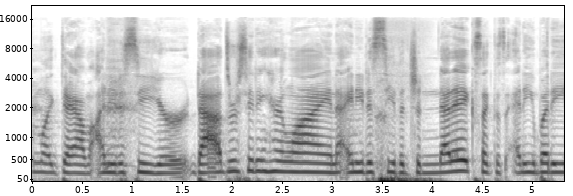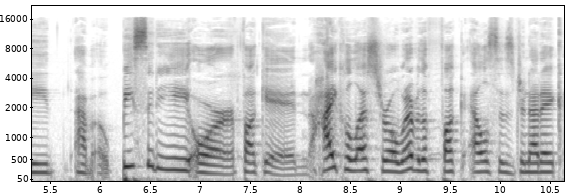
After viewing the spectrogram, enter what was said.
I'm like, damn, I need to see your dad's receding hairline. I need to see the genetics. Like, does anybody have obesity or fucking high cholesterol, whatever the fuck else is genetic?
